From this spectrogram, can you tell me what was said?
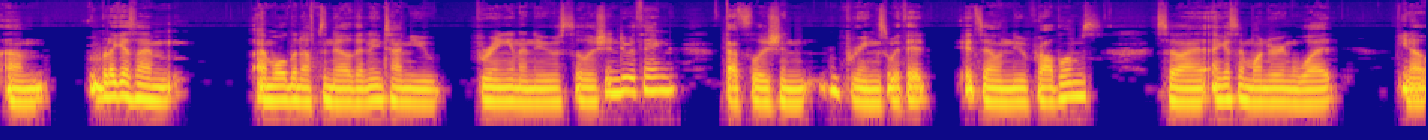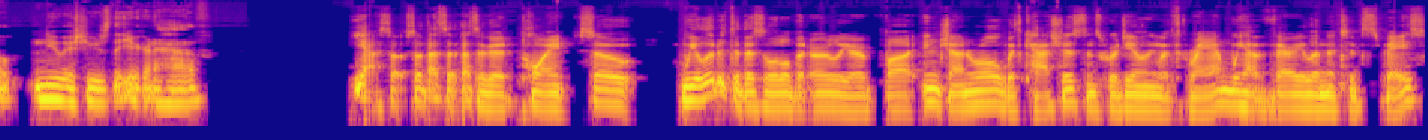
Um, but I guess I'm I'm old enough to know that anytime you bring in a new solution to a thing, that solution brings with it its own new problems. So I, I guess I'm wondering what you know new issues that you're going to have. Yeah, so so that's a that's a good point. So we alluded to this a little bit earlier, but in general, with caches, since we're dealing with RAM, we have very limited space.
